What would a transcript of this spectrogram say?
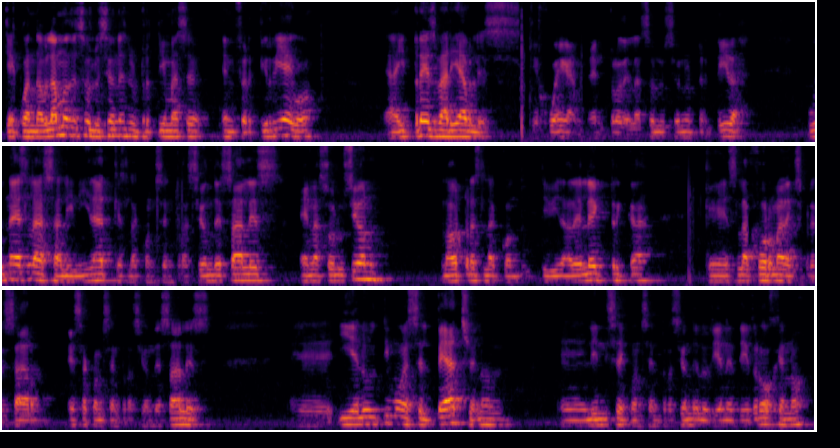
que cuando hablamos de soluciones nutritivas en fertirriego, hay tres variables que juegan dentro de la solución nutritiva. Una es la salinidad, que es la concentración de sales en la solución. La otra es la conductividad eléctrica, que es la forma de expresar esa concentración de sales. Eh, y el último es el pH, ¿no? el índice de concentración de los iones de hidrógeno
